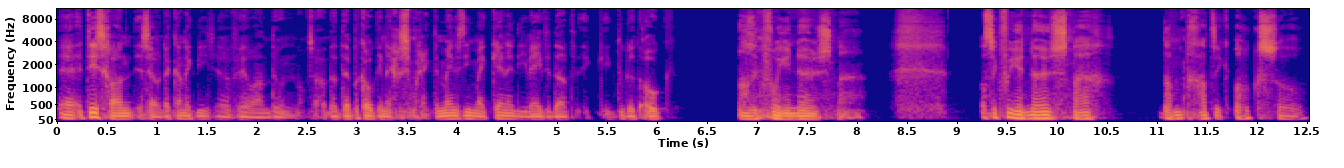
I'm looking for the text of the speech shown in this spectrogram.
Het is gewoon zo, daar kan ik niet zoveel aan doen. Of zo. Dat heb ik ook in een gesprek. De mensen die mij kennen, die weten dat. Ik, ik doe dat ook als ik voor je neus sta. Als ik voor je neus sta, dan praat ik ook zo.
